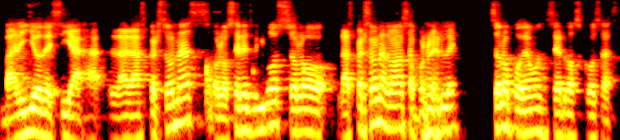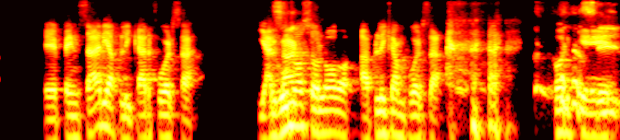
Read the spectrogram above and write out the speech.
Vadillo decía, las personas o los seres vivos, solo las personas, vamos a ponerle, solo podemos hacer dos cosas, eh, pensar y aplicar fuerza. Y algunos solo aplican fuerza. Porque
